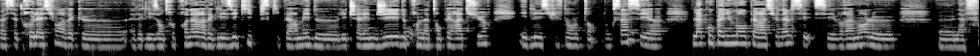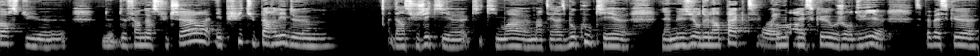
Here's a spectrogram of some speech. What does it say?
bah, cette relation avec euh, avec les entrepreneurs, avec les équipes, ce qui permet de les challenger, de prendre la température et de les suivre dans le temps. Donc ça, c'est euh, l'accompagnement opérationnel, c'est vraiment le la force du de, de Founders Future. Et puis tu parlais de d'un sujet qui, qui, qui, moi m'intéresse beaucoup, qui est la mesure de l'impact. Comment est-ce que aujourd'hui, c'est pas parce que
